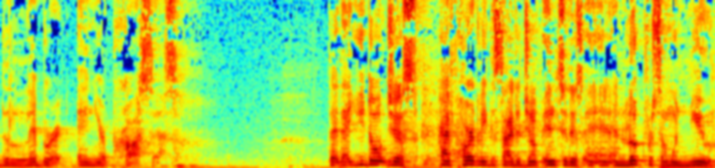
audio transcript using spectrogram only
deliberate in your process. That, that you don't just half heartedly decide to jump into this and, and, look for someone new,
